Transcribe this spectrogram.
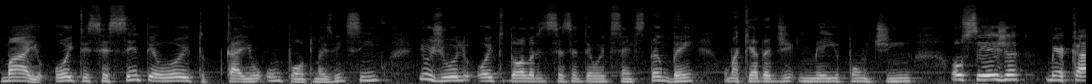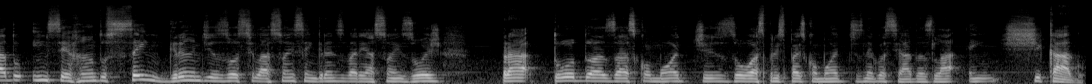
Maio, 8,68, caiu 1 ponto mais 25. E o julho, 8 dólares e 68 centos também, uma queda de meio pontinho. Ou seja, mercado encerrando sem grandes oscilações, sem grandes variações hoje para todas as commodities ou as principais commodities negociadas lá em Chicago.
